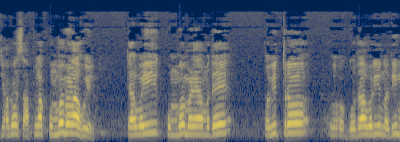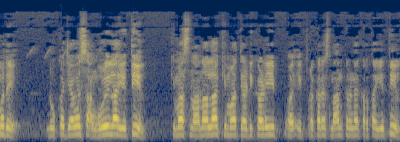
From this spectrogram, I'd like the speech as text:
ज्यावेळेस आपला कुंभमेळा होईल त्यावेळी कुंभमेळ्यामध्ये पवित्र गोदावरी नदीमध्ये लोक ज्यावेळेस आंघोळीला येतील किंवा स्नानाला किंवा त्या ठिकाणी एक प्रकारे स्नान करण्याकरता येतील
